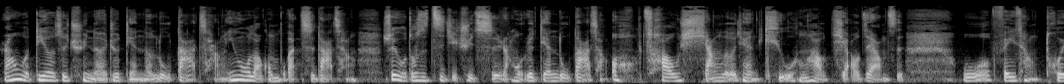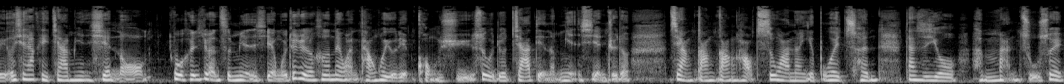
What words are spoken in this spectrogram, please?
然后我第二次去呢，就点了卤大肠，因为我老公不敢吃大肠，所以我都是自己去吃。然后我就点卤大肠，哦，超香的，而且很 Q，很好嚼，这样子我非常推。而且它可以加面线哦，我很喜欢吃面线，我就觉得喝那碗汤会有点空虚，所以我就加点了面线，觉得这样刚刚好吃完呢也不会撑，但是又很满足。所以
